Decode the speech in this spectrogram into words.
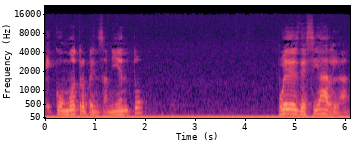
eh, con otro pensamiento, puedes desearla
